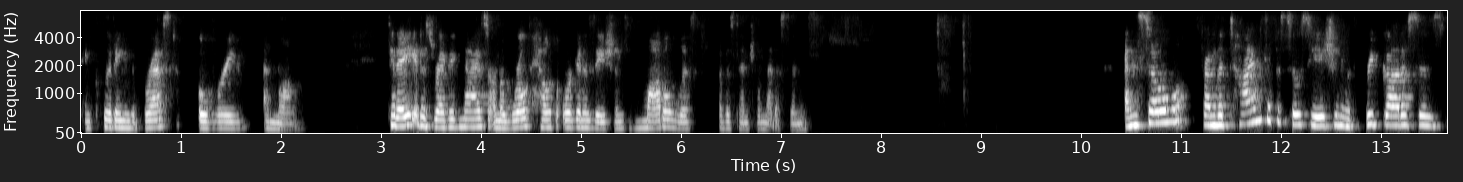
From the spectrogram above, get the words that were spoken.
including the breast, ovary, and lung. Today, it is recognized on the World Health Organization's model list of essential medicines. And so, from the times of association with Greek goddesses,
